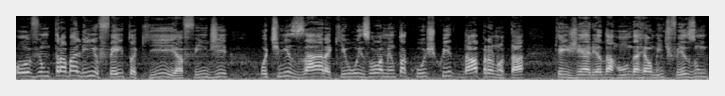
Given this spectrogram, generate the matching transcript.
houve um trabalhinho feito aqui a fim de otimizar aqui o isolamento acústico e dá para notar que a engenharia da Honda realmente fez um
